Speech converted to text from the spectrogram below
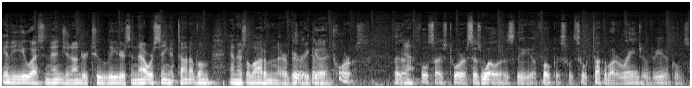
in the U.S. an engine under two liters, and now we're seeing a ton of them, and there's a lot of them that are very good. And Taurus, and yeah. a full size Taurus, as well as the uh, Focus. So talk about a range of vehicles.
